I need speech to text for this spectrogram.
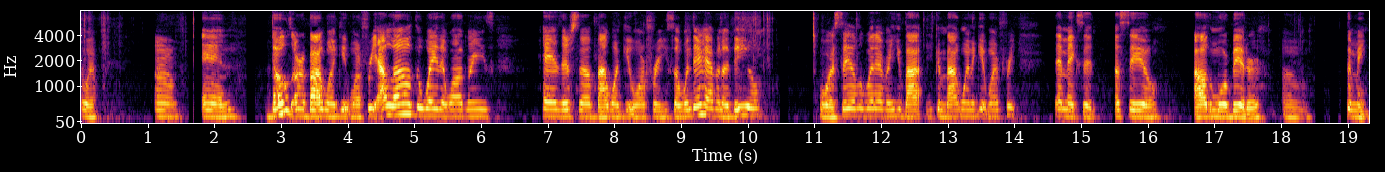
Oh well. Um, and those are buy one get one free. I love the way that Walgreens has their stuff buy one get one free. So when they're having a deal or a sale or whatever, and you buy you can buy one and get one free, that makes it a sale all the more better. Um, to me.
